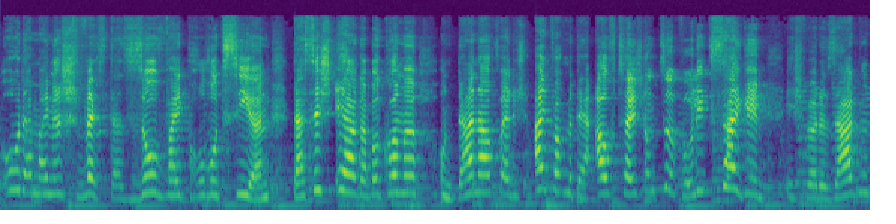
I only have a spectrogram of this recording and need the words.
oder meine Schwester so weit provozieren, dass ich Ärger bekomme und danach werde ich einfach mit der Aufzeichnung zur Polizei gehen. Ich würde sagen,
